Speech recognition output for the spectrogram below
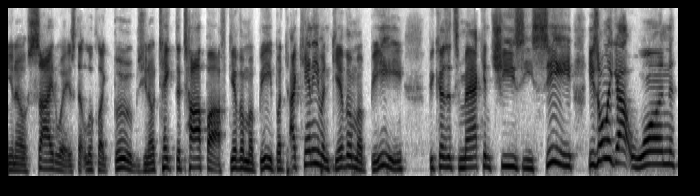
you know, sideways that look like boobs, you know, take the top off, give them a B, but I can't even give him a B because it's mac and cheesy C. He's only got one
